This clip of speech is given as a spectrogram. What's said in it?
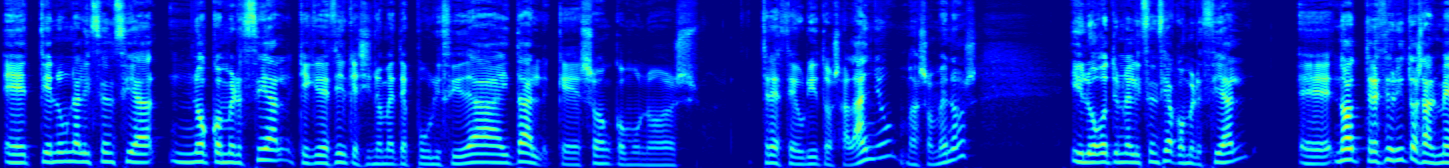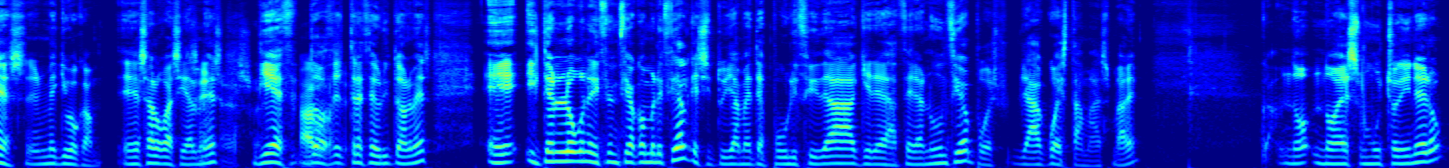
eh, tiene una licencia no comercial, que quiere decir que si no metes publicidad y tal, que son como unos 13 euritos al año, más o menos. Y luego tiene una licencia comercial. Eh, no, 13 euritos al mes, me he equivocado. Es algo así al Sí, mes. es, 10, algo 12, así. 13 euritos al mes. Eh, y tiene luego una licencia comercial que si tú ya metes publicidad, quieres hacer anuncio, pues ya cuesta más, ¿vale? No, no es mucho dinero.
